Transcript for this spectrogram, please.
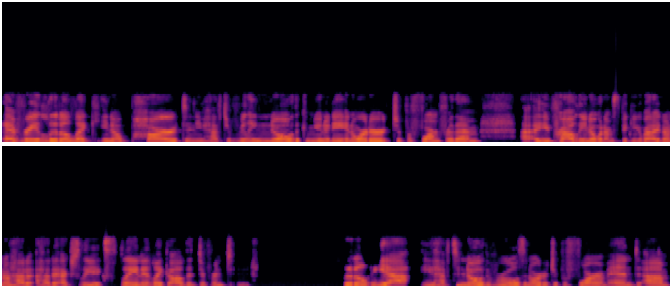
every little like you know part and you have to really know the community in order to perform for them. Uh, you probably know what i'm speaking about. I don't know how to how to actually explain it like all the different little yeah you have to know the rules in order to perform and um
